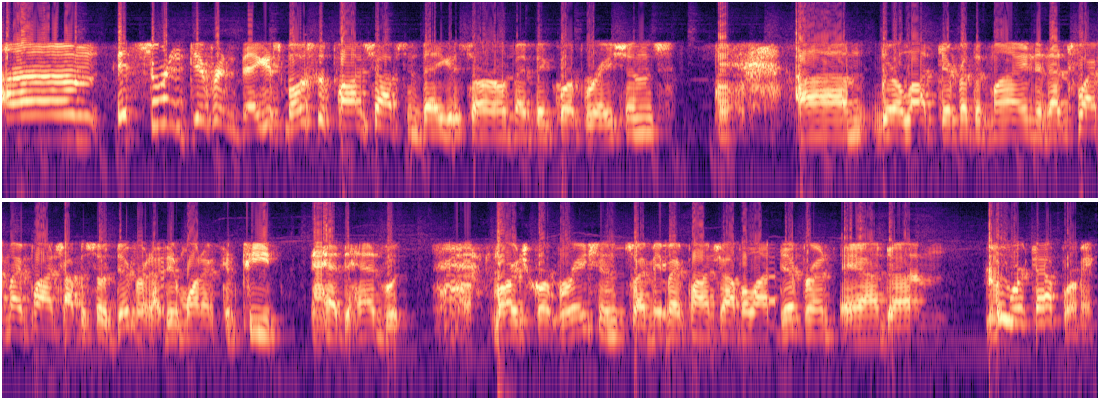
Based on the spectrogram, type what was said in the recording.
um, it's sort of different in Vegas. Most of the pawn shops in Vegas are owned by big corporations. Um, they're a lot different than mine, and that's why my pawn shop is so different. I didn't want to compete head to head with large corporations, so I made my pawn shop a lot different, and um, really worked out for me.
